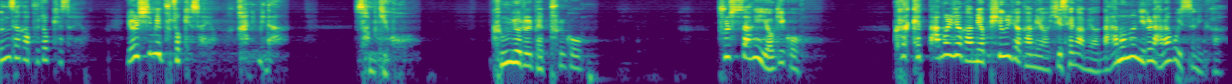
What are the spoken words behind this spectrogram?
은사가 부족해서요? 열심히 부족해서요? 아닙니다. 섬기고, 긍휼을 베풀고, 불쌍히 여기고, 그렇게 땀 흘려가며 피 흘려가며 희생하며 나누는 일을 안 하고 있으니까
